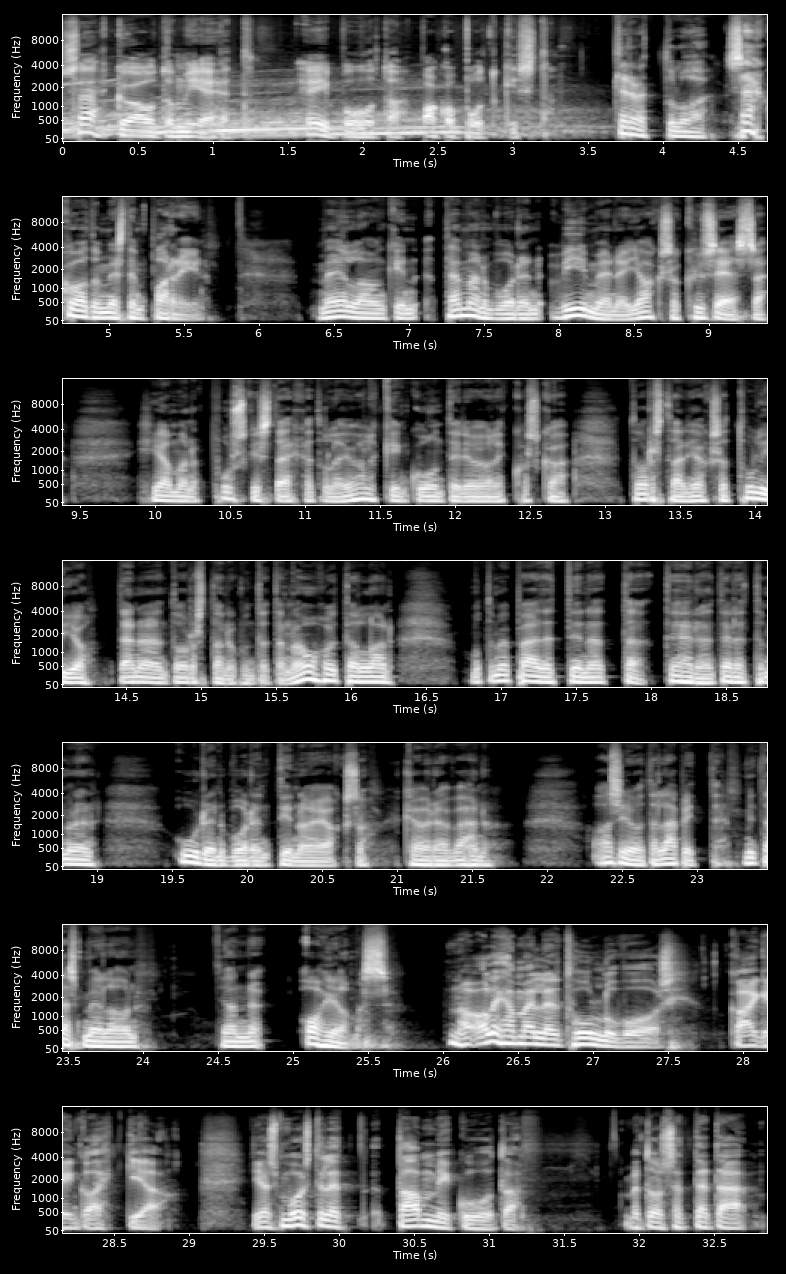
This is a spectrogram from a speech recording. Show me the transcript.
Sähköautomiehet. Ei puhuta pakoputkista. Tervetuloa sähköautomiesten pariin. Meillä onkin tämän vuoden viimeinen jakso kyseessä. Hieman puskista ehkä tulee joillekin kuuntelijoille, koska torstain jakso tuli jo tänään torstaina, kun tätä nauhoitellaan. Mutta me päätettiin, että tehdään teille tämmöinen uuden vuoden Tina-jakso ja käydään vähän asioita läpi. Mitäs meillä on, Janne, ohjelmassa? No olihan meillä nyt hullu vuosi kaiken kaikkiaan. Jos muistelet tammikuuta, mä tuossa tätä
